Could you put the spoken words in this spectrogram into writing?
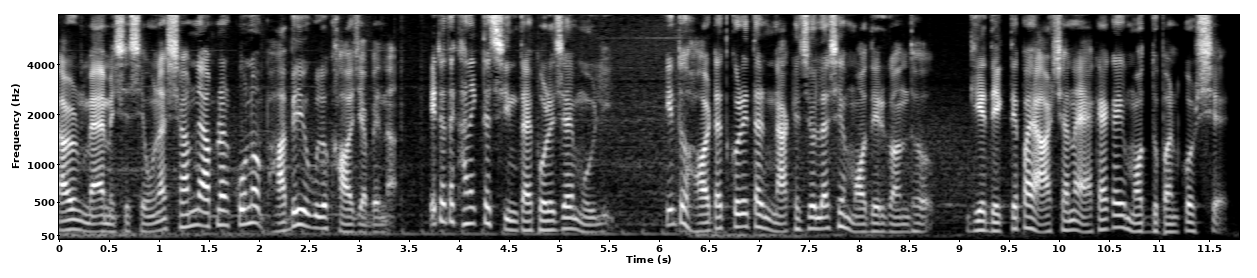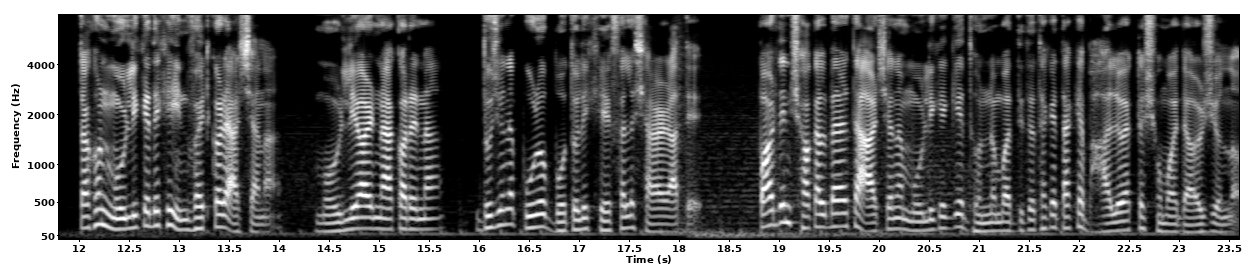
কারণ ম্যাম এসেছে, ওনার সামনে আপনার কোনোভাবেই ওগুলো খাওয়া যাবে না। এটাতে খানিকটা চিন্তায় পড়ে যায় মুরলি। কিন্তু হঠাৎ করে তার নাকে চলে আসে মদের গন্ধ। গিয়ে দেখতে পায় আরশানা একা একাই মদ্যপান করছে। তখন মুরলিকে দেখে ইনভাইট করে আরশানা। মুরলি আর না করে না। দুজনে পুরো বোতলই খেয়ে ফেলে সারা রাতে। পরদিন সকালবেলাতে আর্চানা মুরলিকে গিয়ে ধন্যবাদ দিতে থাকে তাকে ভালো একটা সময় দেওয়ার জন্য।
